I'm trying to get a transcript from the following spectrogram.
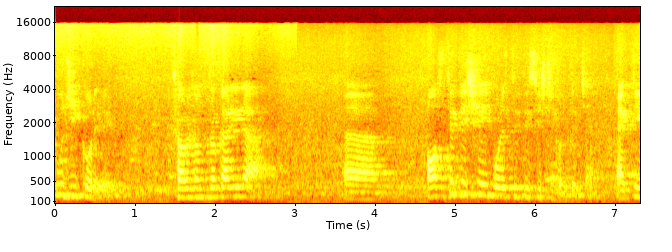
পুঁজি করে ষড়যন্ত্রকারীরা অস্থিতিশীল পরিস্থিতি সৃষ্টি করতে চায়। একটি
